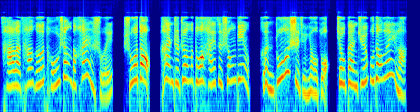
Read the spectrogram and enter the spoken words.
擦了擦额头上的汗水，说道：“看着这么多孩子生病，很多事情要做，就感觉不到累了。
